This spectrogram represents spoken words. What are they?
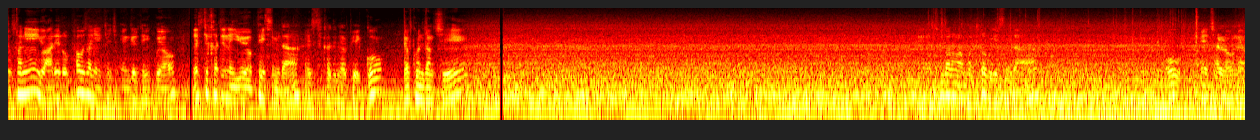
요 선이 요 아래로 파워선이 이렇게 연결이 되어 있고요. SD 카드는 이 옆에 있습니다. SD 카드는 옆에 있고 에어컨 장치. 네, 찬바람 한번 틀어보겠습니다. 오, 예, 잘 나오네요.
